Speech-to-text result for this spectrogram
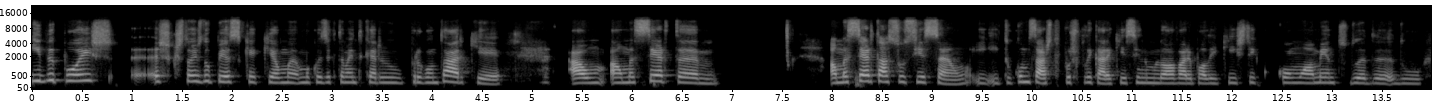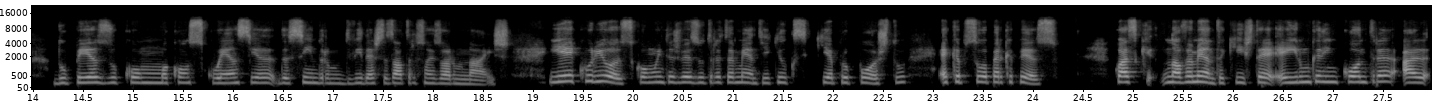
e depois eh, as questões do peso, que é, que é uma, uma, coisa que também te quero perguntar, que é, há, um, há uma certa há uma certa associação, e, e, tu começaste por explicar aqui a síndrome do ovário poliquístico com um aumento do, do, do, peso como uma consequência da síndrome devido a estas alterações hormonais. E é curioso como muitas vezes o tratamento e aquilo que, que é proposto é que a pessoa perca peso. Quase que, novamente, aqui isto é, é ir um bocadinho contra a,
